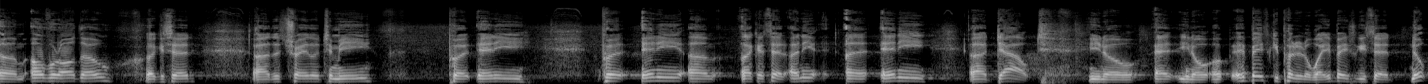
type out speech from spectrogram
Um, overall, though, like I said, uh, this trailer to me put any put any um, like I said any uh, any uh, doubt you know you know it basically put it away it basically said nope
